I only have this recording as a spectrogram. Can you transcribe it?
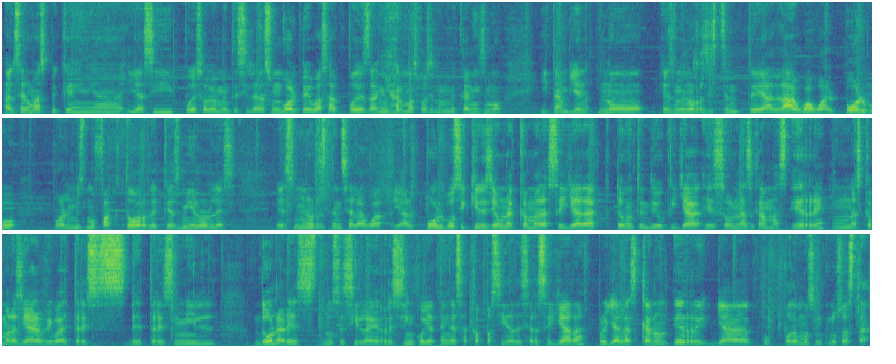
al ser más pequeña y así, pues obviamente si le das un golpe vas a, puedes dañar más fácil un mecanismo y también no es menos resistente al agua o al polvo por el mismo factor de que es mirrorless es menos resistencia al agua y al polvo. Si quieres ya una cámara sellada, tengo entendido que ya son las gamas R, unas cámaras ya arriba de 3 de 3000 dólares. No sé si la R5 ya tenga esa capacidad de ser sellada, pero ya las Canon R ya podemos incluso hasta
